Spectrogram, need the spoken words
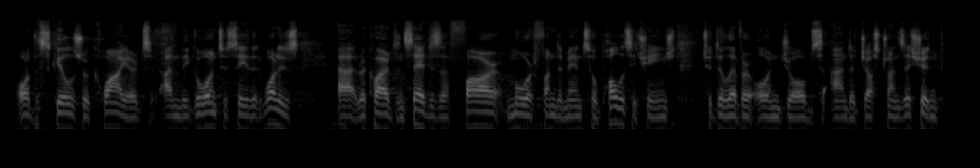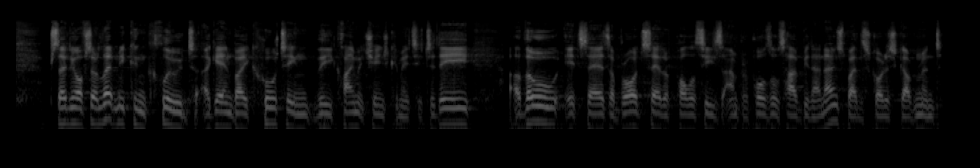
or the skills required. And they go on to say that what is uh, required and said is a far more fundamental policy change to deliver on jobs and a just transition. Presiding officer, let me conclude again by quoting the Climate Change Committee today. Although it says a broad set of policies and proposals have been announced by the Scottish Government,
